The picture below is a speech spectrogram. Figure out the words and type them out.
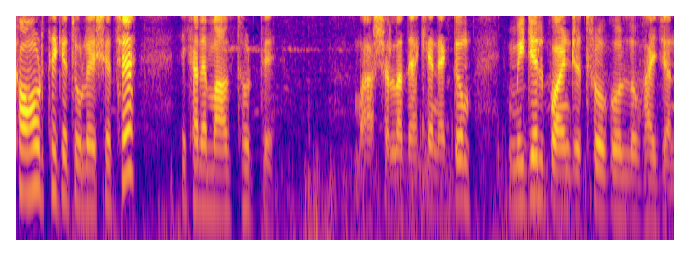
শহর থেকে চলে এসেছে এখানে মাছ ধরতে। মার্শাল্লাহ দেখেন একদম মিডল পয়েন্টে থ্রো করল ভাইজান।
